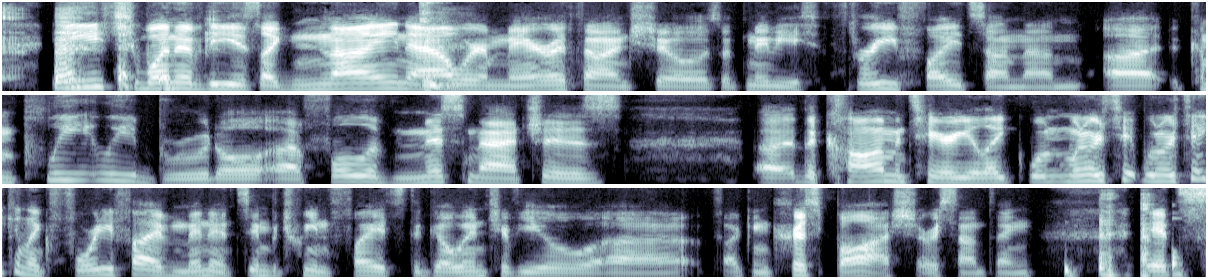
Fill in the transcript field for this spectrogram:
Each one of these like nine hour marathon shows with maybe three fights on them, uh, completely brutal, uh, full of mismatches, uh, the commentary, like when, when we're ta- when we're taking like 45 minutes in between fights to go interview uh fucking Chris Bosh or something. It's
